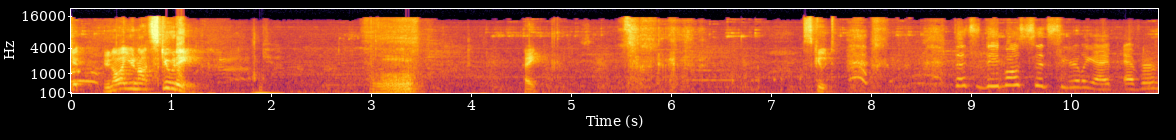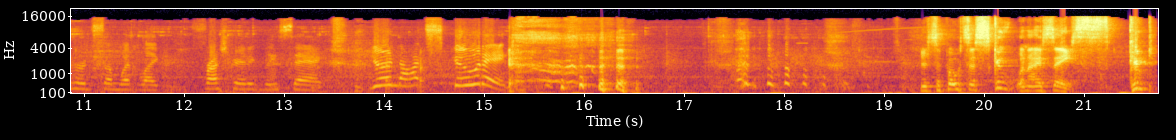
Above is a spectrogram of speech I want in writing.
Get, you know what? You're not scooting. hey. That's the most sincerely I've ever heard someone like frustratingly say. You're not scooting. You're supposed to scoot when I say scoot.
